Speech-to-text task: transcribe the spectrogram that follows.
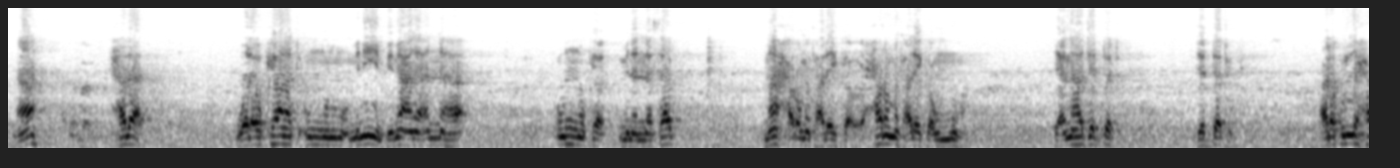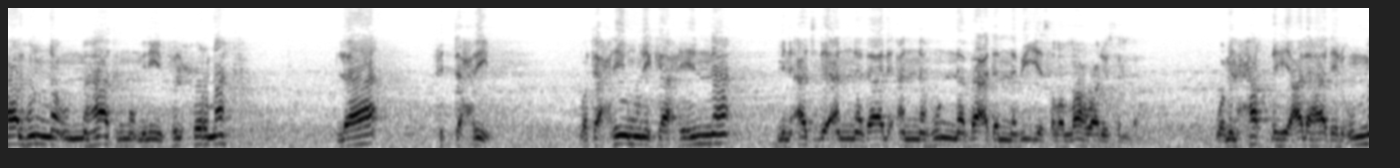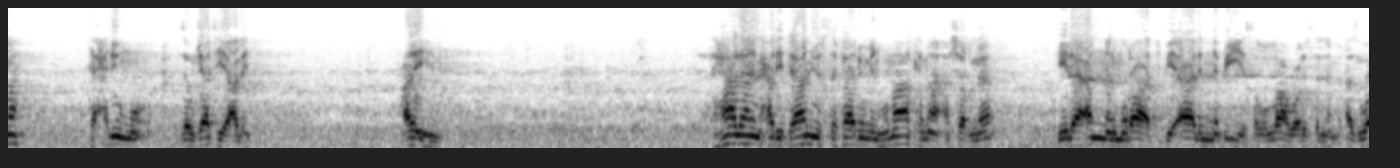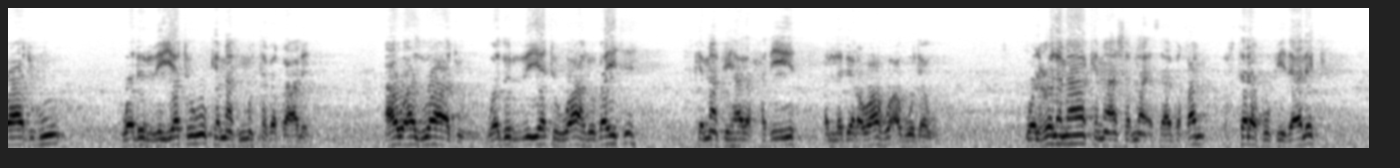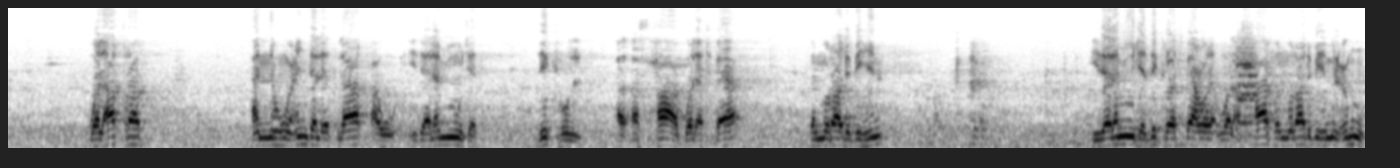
ها؟ حلال ولو كانت أم المؤمنين بمعنى أنها أمك من النسب ما حرمت عليك حرمت عليك أمها لأنها جدتك جدتك. على كل حال هن أمهات المؤمنين في الحرمة لا في التحريم وتحريم نكاحهن من أجل أن ذلك أنهن بعد النبي صلى الله عليه وسلم ومن حقه على هذه الأمة تحريم زوجاته عليه عليهم. هذان الحديثان يستفاد منهما كما أشرنا إلى أن المراد بآل النبي صلى الله عليه وسلم أزواجه وذريته كما في المتفق عليه أو أزواجه وذريته وأهل بيته كما في هذا الحديث الذي رواه أبو داود. والعلماء كما أشرنا سابقا اختلفوا في ذلك والأقرب أنه عند الإطلاق أو إذا لم يوجد ذكر الأصحاب والأتباع فالمراد بهم إذا لم يوجد ذكر الأتباع والأصحاب فالمراد بهم العموم.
